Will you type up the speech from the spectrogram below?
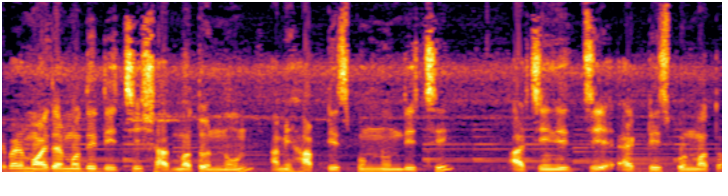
এবার ময়দার মধ্যে দিচ্ছি স্বাদ মতো নুন। আমি হাফ টিস্পুন নুন দিচ্ছি আর চিনি দিচ্ছি এক টিস্পুন মতো।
